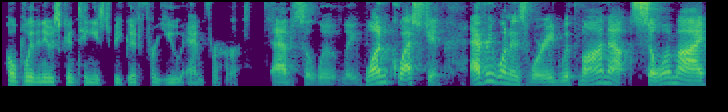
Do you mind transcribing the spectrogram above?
hopefully the news continues to be good for you and for her. Absolutely. One question: Everyone is worried with Von out. So am I.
